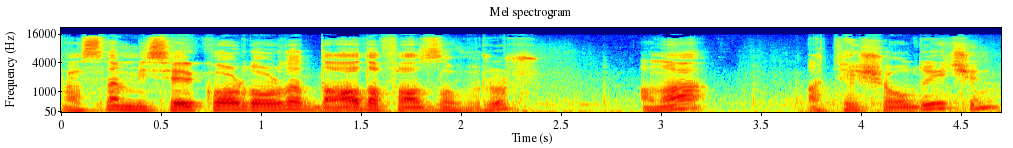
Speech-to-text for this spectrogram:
Aslında Misericord orada daha da fazla vurur. Ama ateş olduğu için.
